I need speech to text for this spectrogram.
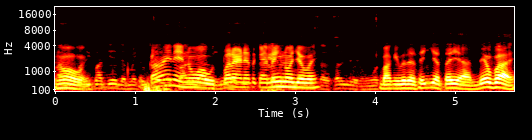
નો હોય. કાંઈ નહીં નો આવું. પરાયણે તો કઈ લઈ ન જવાય. બાકી બધા થઈ ગયા તૈયાર. દેવભાઈ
